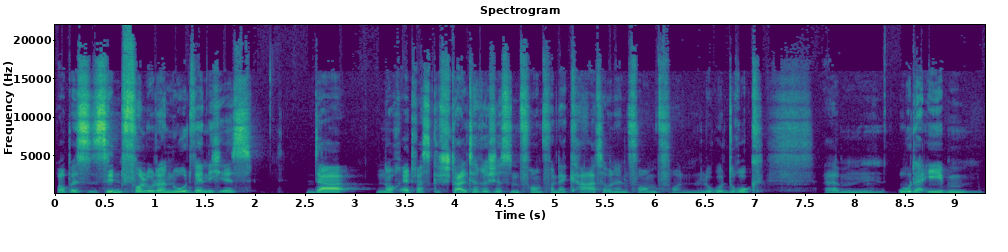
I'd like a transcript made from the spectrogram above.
ob es sinnvoll oder notwendig ist, da noch etwas Gestalterisches in Form von der Karte und in Form von Logodruck ähm, oder eben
